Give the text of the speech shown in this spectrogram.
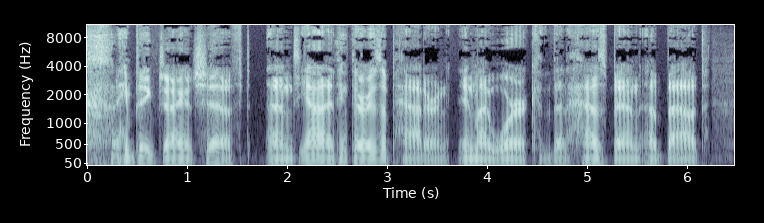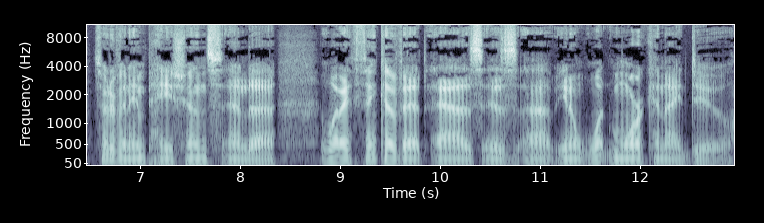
a big giant shift. And yeah, I think there is a pattern in my work that has been about sort of an impatience and a what I think of it as is, uh, you know, what more can I do?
